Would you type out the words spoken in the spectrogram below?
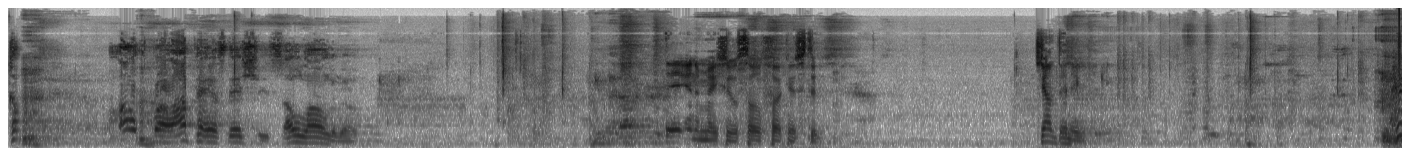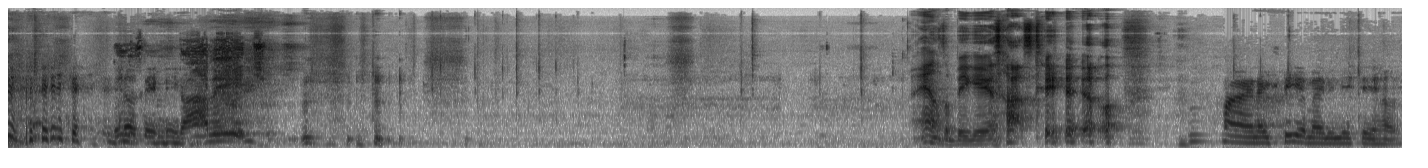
Come on, bro. I passed that shit so long ago. That animation was so fucking stupid. Jump that nigga. This garbage. Damn, it's a big ass hot still. Fine, they still made me miss that hoe.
